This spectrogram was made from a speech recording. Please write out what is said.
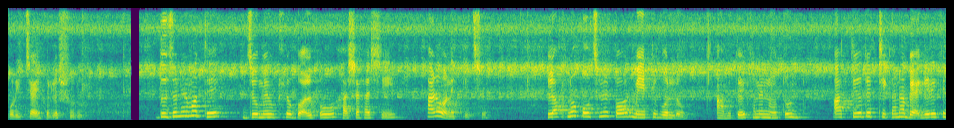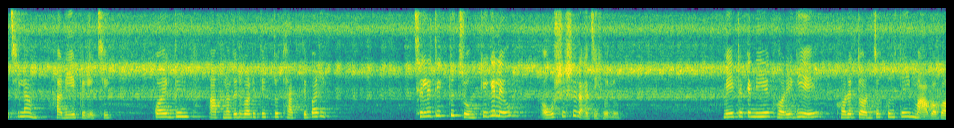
পরিচয় হলো শুরু। দুজনের মধ্যে জমে উঠল গল্প, হাসাহাসি, আরও অনেক কিছু। লখনৌ পৌঁছানোর পর মেয়েটি বলল, আমি তো এখানে নতুন। আত্মীয়দের ঠিকানা ব্যাগে রেখেছিলাম, হারিয়ে ফেলেছি। কয়েকদিন আপনাদের বাড়িতে একটু থাকতে পারি? ছেলেটি একটু চমকে গেলেও অবশেষে রাজি হলো। মেয়েটাকে নিয়ে ঘরে গিয়ে ঘরের দরজা খুলতেই মা বাবা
